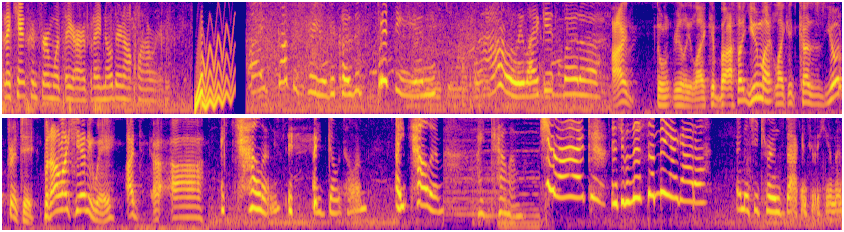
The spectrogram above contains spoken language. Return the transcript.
And I can't confirm what they are, but I know they're not flowers. I got this for you because it's pretty and I don't really like it, but uh... I don't really like it, but I thought you might like it because you're pretty. But I like you anyway. I, uh, uh... I tell him. I don't tell him. I tell him. I tell him. Shrek! And she goes, there's something I gotta. And then she turns back into a human.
